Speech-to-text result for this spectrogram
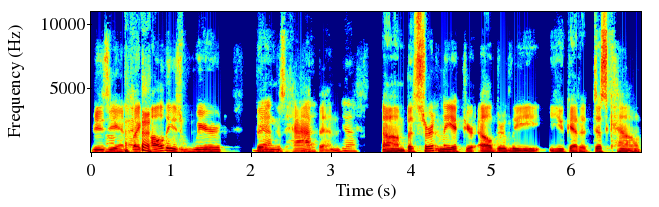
museum. Okay. Like all these weird things yeah, happen. yeah. Um, but certainly if you're elderly, you get a discount.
